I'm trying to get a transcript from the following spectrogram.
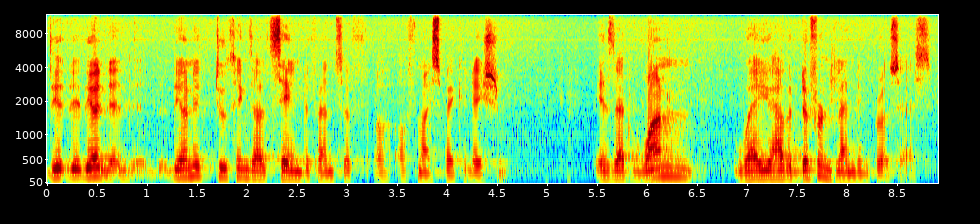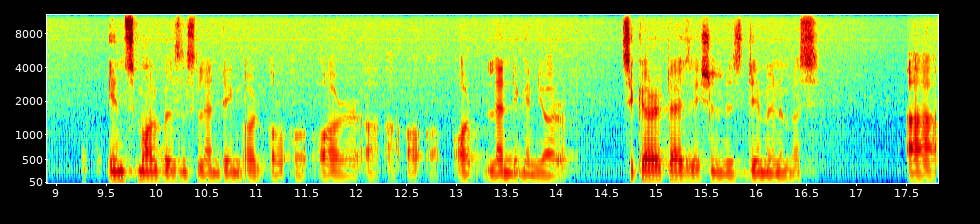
the, the, the, the, only two things I'll say in defense of, of, of my speculation is that one, where you have a different lending process in small business lending or, or, or, or, or lending in Europe, securitization is de minimis. Uh,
